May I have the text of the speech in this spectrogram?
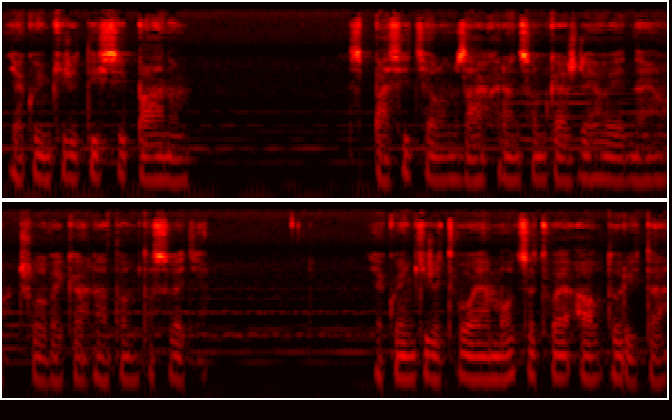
Ďakujem ti, že ty si pánom, spasiteľom, záchrancom každého jedného človeka na tomto svete. Ďakujem ti, že tvoja moc a tvoja autorita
